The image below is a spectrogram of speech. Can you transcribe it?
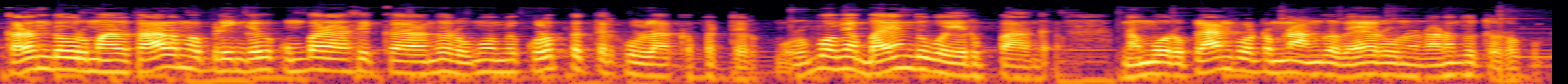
கடந்த ஒரு மாத காலம் அப்படிங்கிறது கும்பராசிக்காரங்க ரொம்பவுமே குழப்பத்திற்கு உள்ளாக்கப்பட்டிருக்கும். ரொம்பவுமே பயந்து போயிருப்பாங்க. நம்ம ஒரு பிளான் போட்டோம்னா அங்கே வேற ஒன்று நடந்துட்டு இருக்கும்.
